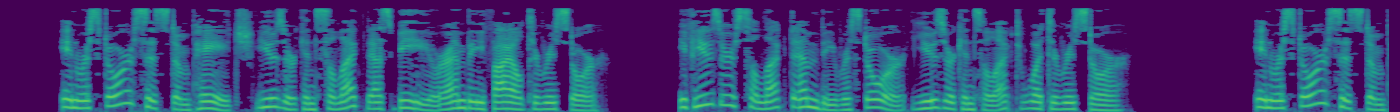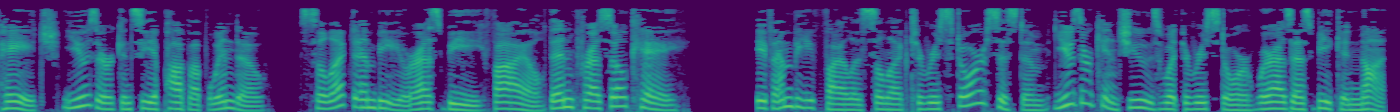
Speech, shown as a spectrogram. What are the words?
In Restore System page, user can select SB or MB file to restore. If user select MB restore, user can select what to restore. In Restore System page, user can see a pop-up window. Select MB or SB file, then press OK. If MB file is select to restore system, user can choose what to restore, whereas SB cannot.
